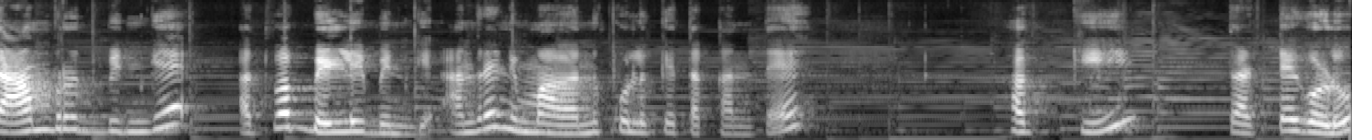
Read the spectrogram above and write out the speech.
ತಾಮ್ರದ ಬಿನ್ಗೆ ಅಥವಾ ಬೆಳ್ಳಿ ಬಿನ್ಗೆ ಅಂದರೆ ನಿಮ್ಮ ಅನುಕೂಲಕ್ಕೆ ತಕ್ಕಂತೆ. ಅಕ್ಕಿ, ತಟ್ಟೆಗಳು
